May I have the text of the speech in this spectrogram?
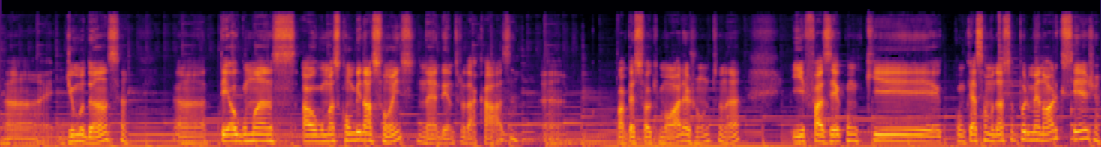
uh, de mudança, uh, ter algumas, algumas combinações né, dentro da casa. Uh, com a pessoa que mora junto, né? E fazer com que, com que essa mudança, por menor que seja,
